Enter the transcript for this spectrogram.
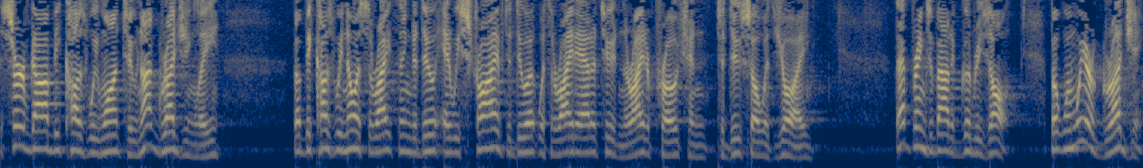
serve God because we want to, not grudgingly, but because we know it's the right thing to do and we strive to do it with the right attitude and the right approach and to do so with joy, that brings about a good result. But when we are grudging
